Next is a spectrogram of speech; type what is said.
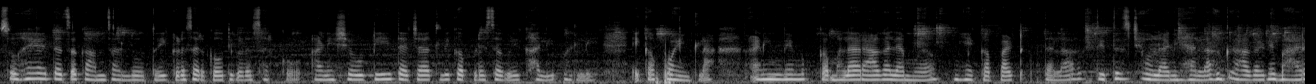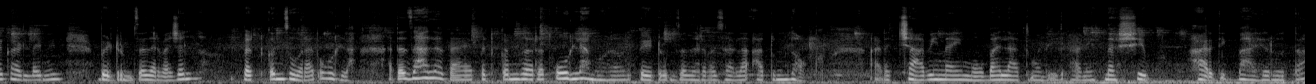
सो हे त्याचं काम चाललं होतं. इकडं सरकव तिकडं सरकव. आणि शेवटी त्याच्यातली कपडे सगळी खाली पडले एका पॉईंटला आणि नेमकं मला राग आल्यामुळं मी हे कपाट त्याला तिथेच ठेवलं आणि ह्याला रागाने बाहेर काढलं आणि बेडरूमचा दरवाजा पटकन जोरात ओढला. आता झालं काय? पटकन जोरात ओढल्यामुळं बेडरूमचा दरवाजा झाला आतून लॉक आणि चावी नाही मोबाईल आतमध्ये. आणि नशीब हार्दिक बाहेर होता.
